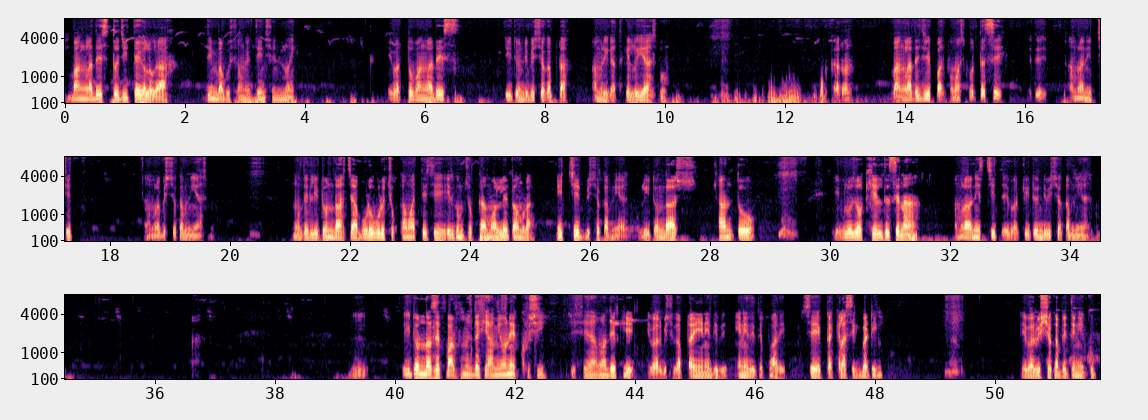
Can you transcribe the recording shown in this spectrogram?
বাংলাদেশ তো জিততে গেল গা জিম্বাবুর সঙ্গে তিন শূন্যই এবার তো বাংলাদেশ টি টোয়েন্টি বিশ্বকাপটা আমেরিকা থেকে লইয়ে আসব। কারণ বাংলাদেশ যে পারফরমেন্স করতেছে, এতে আমরা নিশ্চিত আমরা বিশ্বকাপ নিয়ে আসব। মোদের লিটন দাস যা বড় বড় ছক্কা মারতেছে, এরকম ছক্কা মারলে তো আমরা নিশ্চিত বিশ্বকাপ নিয়ে আসব। লিটন দাস শান্ত এগুলো যা খেলতেছে না, আমরা নিশ্চিত এবার টি টোয়েন্টি বিশ্বকাপ নিয়ে আসব। লিটন দাসের পারফরমেন্স দেখে আমি অনেক খুশি যে সে আমাদেরকে এবার বিশ্বকাপটা এনে দিবে, এনে দিতে পারে। সে একটা ক্লাসিক ব্যাটিং এবার বিশ্বকাপে তিনি খুব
